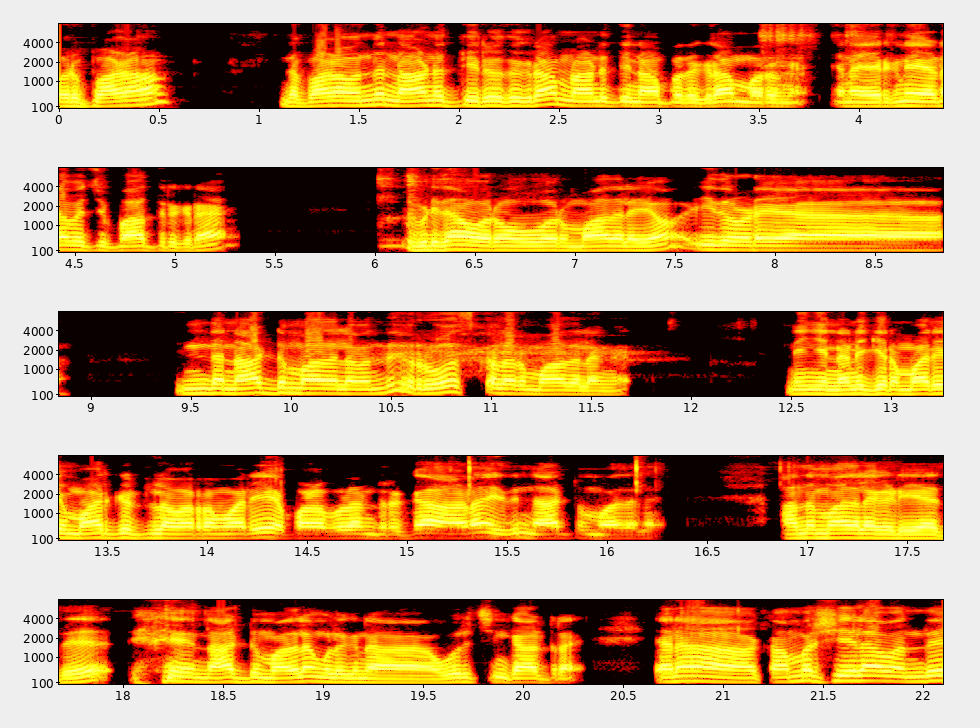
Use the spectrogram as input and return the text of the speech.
ஒரு பழம். இந்த பழம் வந்து நானூற்றி இருபது கிராம் நானூற்றி நாற்பது கிராம் வருங்க. ஏன்னா ஏற்கனவே எடை வச்சு பார்த்துருக்குறேன். இப்படி தான் வரும் ஒவ்வொரு மாதுளையும் இதோடைய இந்த நாட்டு மாதுளை வந்து ரோஸ் கலர் மாதுளைங்க. நீங்கள் நினைக்கிற மாதிரி மார்க்கெட்டில் வர்ற மாதிரியே பளபளன்னு இருக்கா. ஆனால் இது நாட்டு மாதுளை. அந்த மாதுளை கிடையாது. நாட்டு மாதுளை உங்களுக்கு நான் உரிச்சும் காட்டுறேன். ஏன்னா கமர்ஷியலாக வந்து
